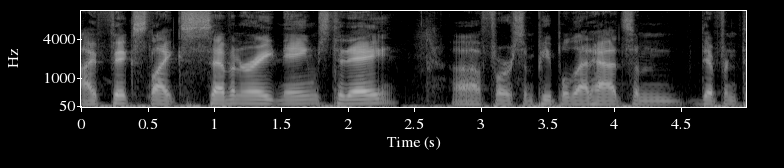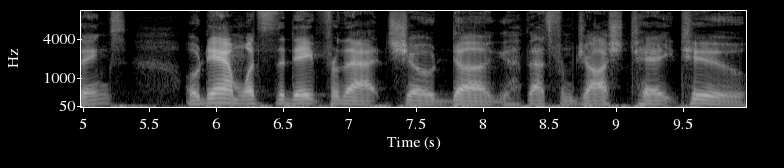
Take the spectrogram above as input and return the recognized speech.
I fixed like seven or eight names today uh, for some people that had some different things. Oh damn, what's the date for that show, Doug? That's from Josh Tate too.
